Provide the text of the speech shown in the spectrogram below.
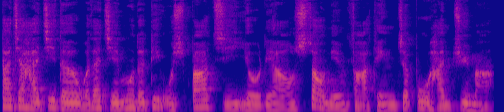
大家还记得我在节目的第五十八集有聊《少年法庭》这部韩剧吗？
